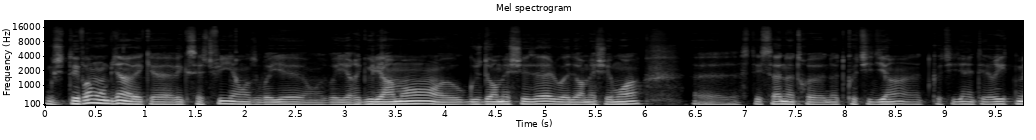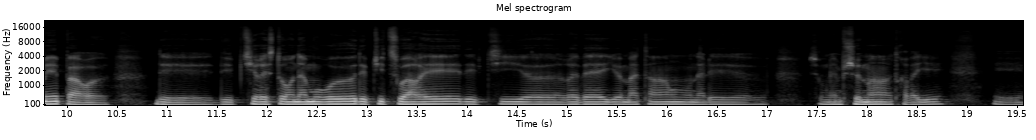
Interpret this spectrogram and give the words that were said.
Donc j'étais vraiment bien avec, euh, avec cette fille, hein. on, se voyait, on se voyait régulièrement, euh, où je dormais chez elle ou elle dormait chez moi. C'était ça notre, notre quotidien. Notre quotidien était rythmé par des, des, petits restaurants amoureux, des petites soirées, des petits réveils matin où on allait sur le même chemin travailler. Et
